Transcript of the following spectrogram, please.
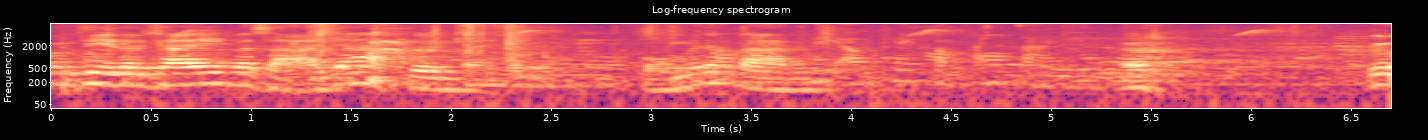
บางทีเราใช้ภาษายากเกินไปผมไม่ต้องการให้เอาแค่ความตั้งใจเออคือ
